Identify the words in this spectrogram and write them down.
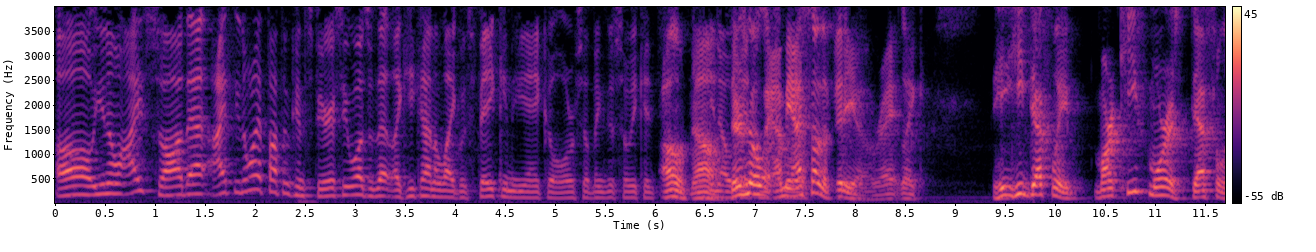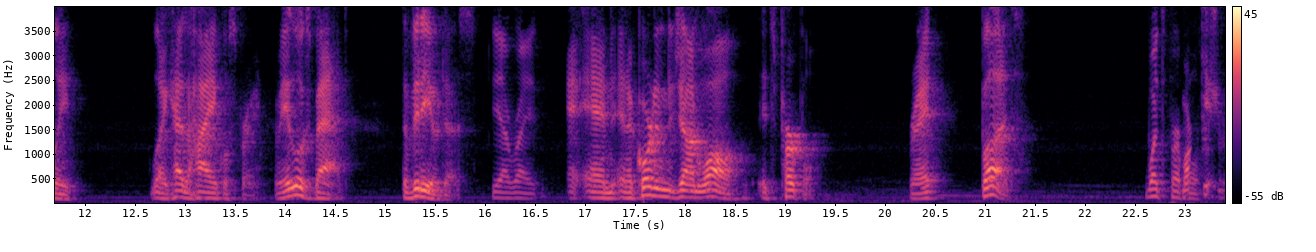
Oh, you know, I saw that. I, you know, what I thought the conspiracy was was that like he kind of like was faking the ankle or something just so he could. Oh no, you know, there's no way. I mean, I saw the video, right? Like, he he definitely Markieff Morris definitely like has a high ankle sprain. I mean, it looks bad. The video does. Yeah, right. And and according to John Wall, it's purple, right? But what's purple? Markieff,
